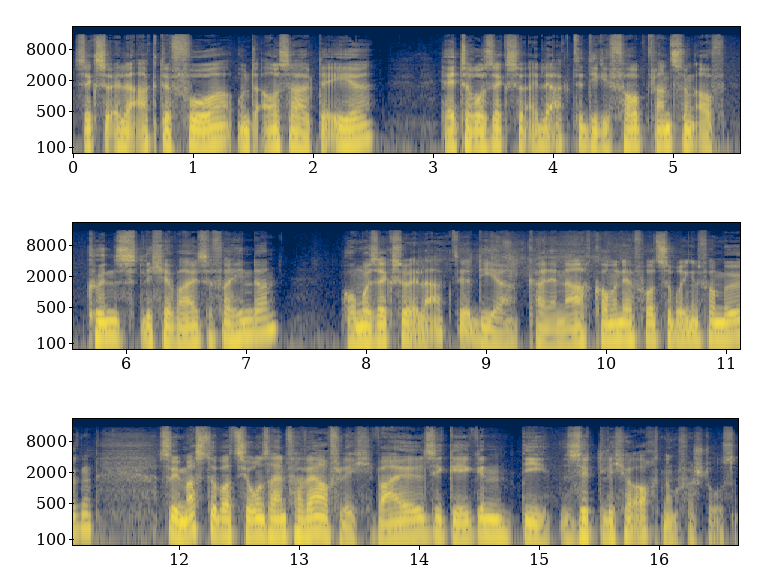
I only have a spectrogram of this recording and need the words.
sexuelle Akte vor und außerhalb der Ehe, heterosexuelle Akte, die die Fortpflanzung auf künstliche Weise verhindern, homosexuelle Akte, die ja keine Nachkommen hervorzubringen vermögen, sowie Masturbation seien verwerflich, weil sie gegen die sittliche Ordnung verstoßen.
